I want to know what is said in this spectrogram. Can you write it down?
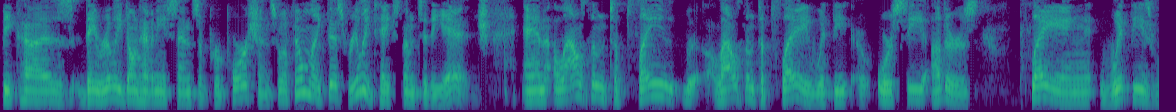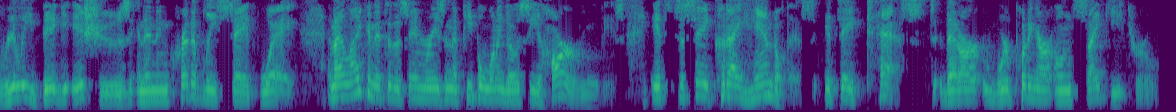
because they really don't have any sense of proportion. So a film like this really takes them to the edge and allows them to play allows them to play with the or see others playing with these really big issues in an incredibly safe way. And I liken it to the same reason that people want to go see horror movies. It's to say, could I handle this? It's a test that our, we're putting our own psyche through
